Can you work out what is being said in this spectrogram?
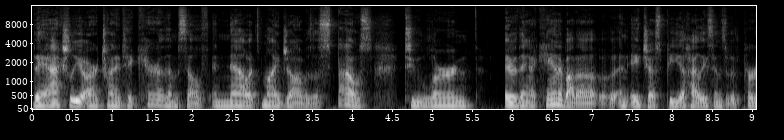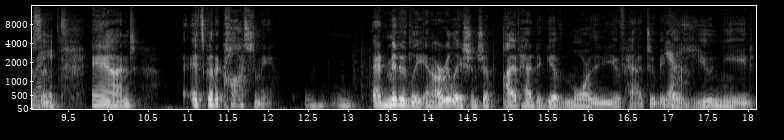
they actually are trying to take care of themselves, and now it's my job as a spouse to learn everything I can about a an HSP, a highly sensitive person, Right. and it's going to cost me admittedly in our relationship i've had to give more than you've had to because Yeah. you need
